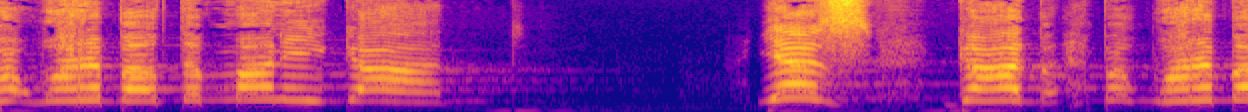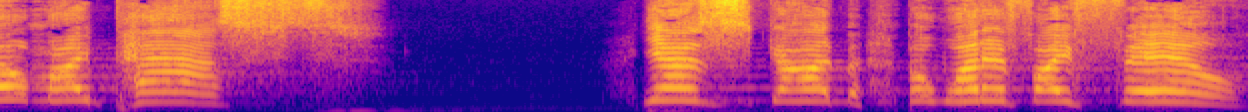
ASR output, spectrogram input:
But what about the money, God? Yes, God, but, what about my past? Yes, God, but, but what if I fail?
